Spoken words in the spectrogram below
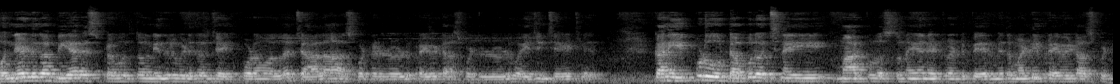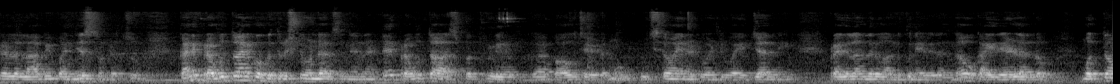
కొన్నేళ్ళుగా బీఆర్ఎస్ ప్రభుత్వం నిధులు విడుదల చేయకపోవడం వల్ల చాలా హాస్పిటల్ వాళ్ళు ప్రైవేట్ హాస్పిటల్ వాళ్ళు వైద్యం చేయట్లేదు. కానీ ఇప్పుడు డబ్బులు వచ్చినాయి మార్పులు వస్తున్నాయి అనేటువంటి పేరు మీద మళ్ళీ ప్రైవేట్ హాస్పిటల్ లాబీ పనిచేస్తుండొచ్చు. కానీ ప్రభుత్వానికి ఒక దృష్టి ఉండాల్సింది ఏంటంటే ప్రభుత్వ ఆసుపత్రుల యొక్క బాగు చేయడము ఉచితమైనటువంటి వైద్యాన్ని ప్రజలందరూ అందుకునే విధంగా ఒక ఐదేళ్ళలో మొత్తం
